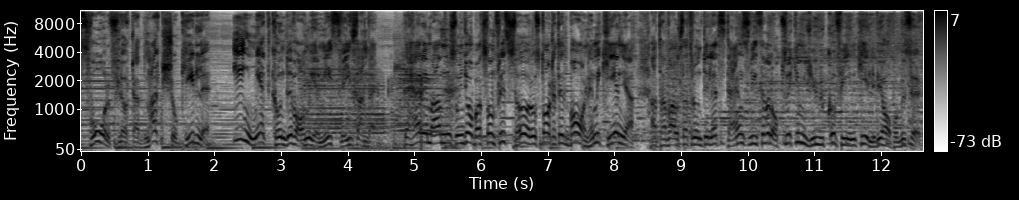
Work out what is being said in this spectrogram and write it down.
svårflörtad machokille. Inget kunde vara mer missvisande. Det här är mannen som jobbat som frisör och startat ett barnhem i Kenya. Att han valsat runt i Let's Dance visar väl också vilken mjuk och fin kille vi har på besök.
